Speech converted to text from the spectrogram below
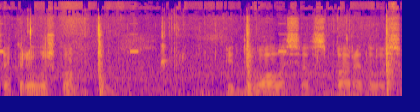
Це крилишко піддувалося спереду ось.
